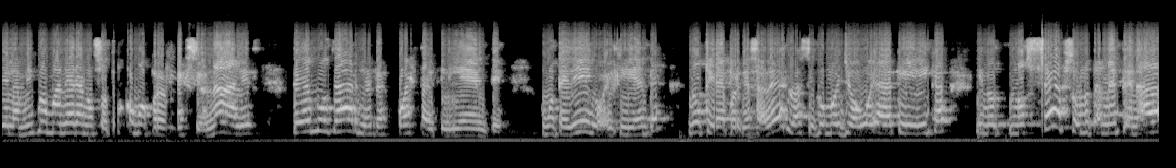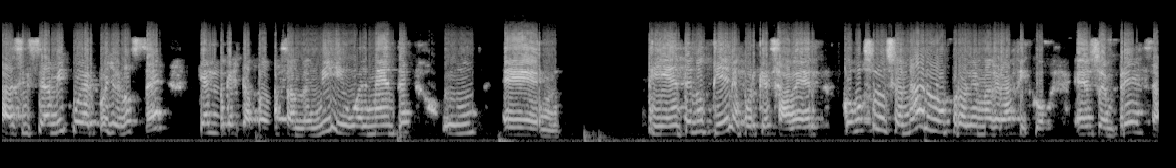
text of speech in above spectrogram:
De la misma manera, nosotros como profesionales debemos darle respuesta al cliente. Como te digo, el cliente no tiene por qué saberlo, así como yo voy a la clínica y no, no sé absolutamente nada, así sea mi cuerpo, yo no sé qué es lo que está pasando en mí. Igualmente, un... Eh, cliente no tiene por qué saber cómo solucionar un problema gráfico en su empresa.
